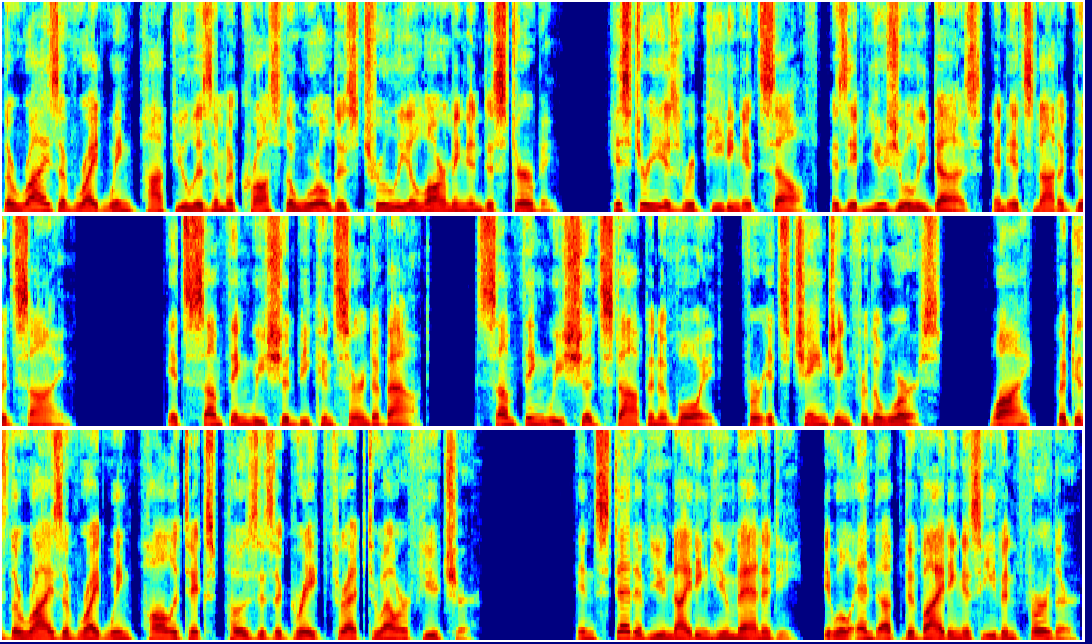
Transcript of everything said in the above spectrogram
The rise of right-wing populism across the world is truly alarming and disturbing. History is repeating itself, as it usually does, and it's not a good sign. It's something we should be concerned about. Something we should stop and avoid, for it's changing for the worse. Why? Because the rise of right-wing politics poses a great threat to our future. Instead of uniting humanity, it will end up dividing us even further,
